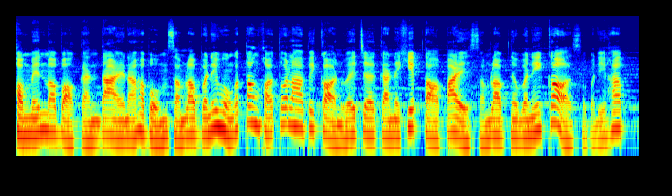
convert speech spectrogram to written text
คอมเมนต์มาบอกกันได้นะครับผมสำหรับวันนี้ผมก็ต้องขอตัวลาไปก่อนไว้เจอกันในคลิปต่อไปสำหรับในวันนี้ก็สวัสดีครับ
